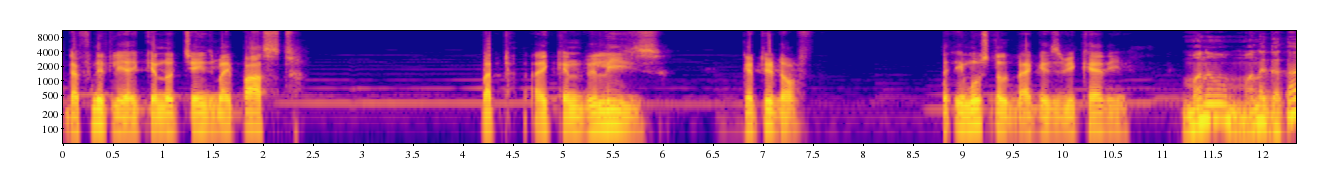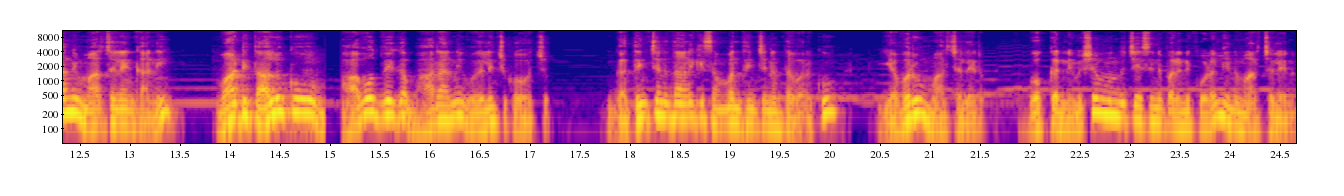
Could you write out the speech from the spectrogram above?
Definitely, I cannot change my past, but I can release, get rid of the emotional baggage we carry. మనం మన గతాన్ని మార్చలేం కానీ వాటి తాలూకు భావోద్వేగ భారాన్ని వదిలించుకోవచ్చు. గతించిన దానికి సంబంధించినంత వరకు ఎవరూ మార్చలేరు. ఒక్క నిమిషం ముందు చేసిన పనిని కూడా నేను మార్చలేను.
